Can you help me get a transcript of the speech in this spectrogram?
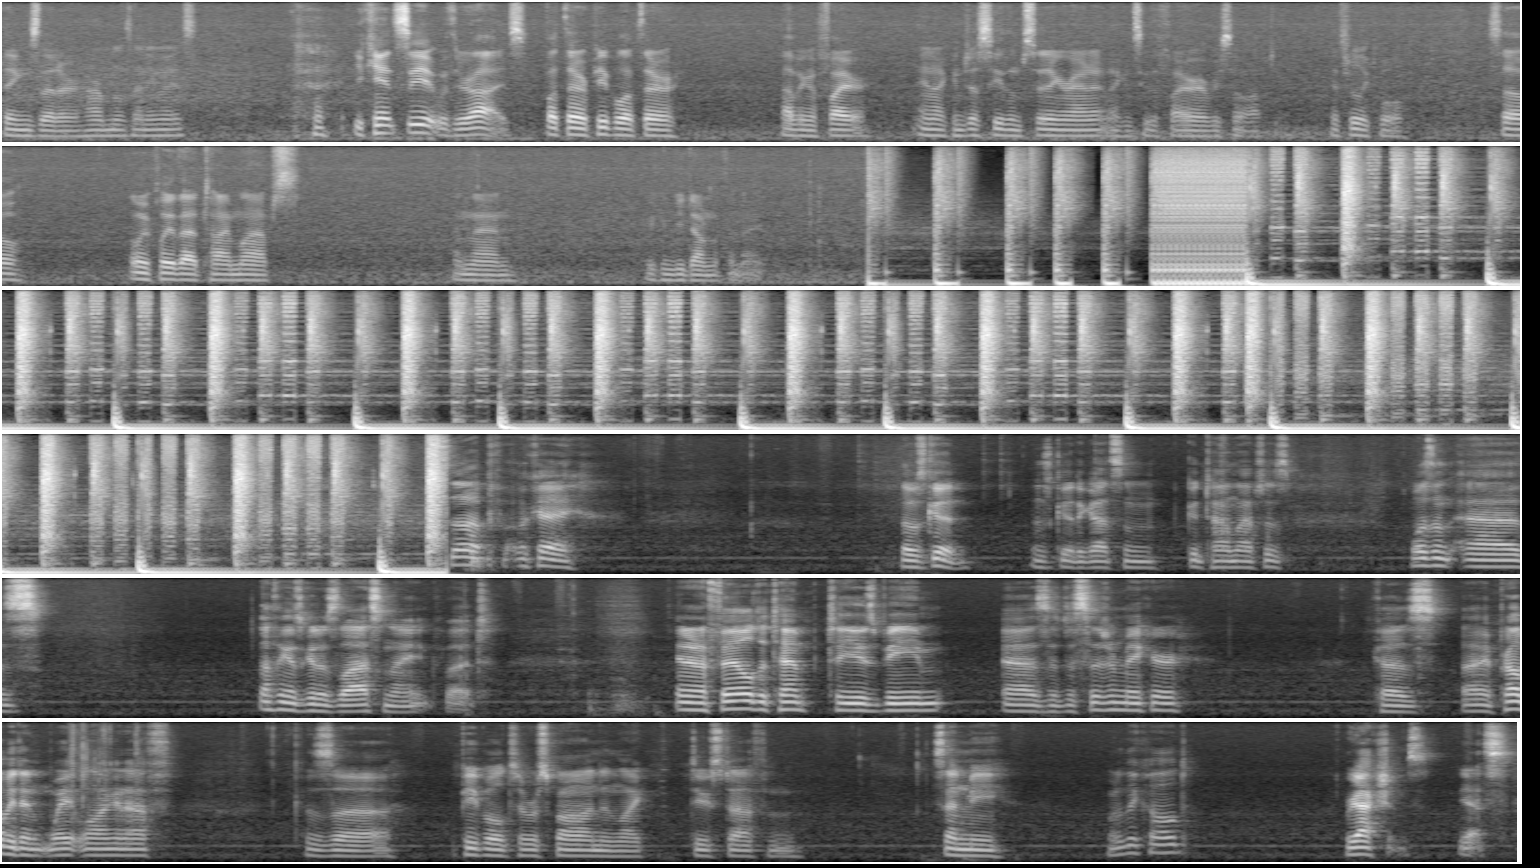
things that are harmless, anyways. you can't see it with your eyes, but there are people up there having a fire, and I can just see them sitting around it, and I can see the fire every so often. It's really cool. So, let me play that time lapse, and then we can be done with the night. What's up? Okay. That was good. That was good. I got some good time lapses. Wasn't as nothing as good as last night, but in a failed attempt to use Beme as a decision maker, because I probably didn't wait long enough, because uh, people to respond and like do stuff and send me, what are they called? Reactions. Yes.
